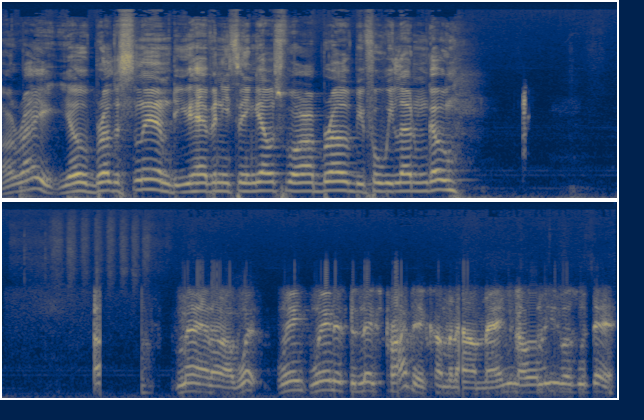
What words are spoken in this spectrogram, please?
All right. Yo, brother Slim, do you have anything else for our bro before we let him go? Man, uh, what when when is the next project coming out, man? You know, leave us with that.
